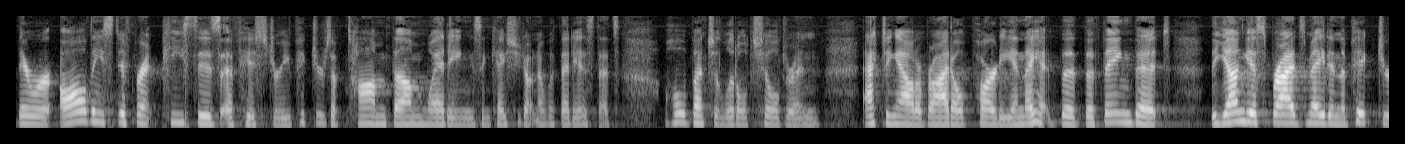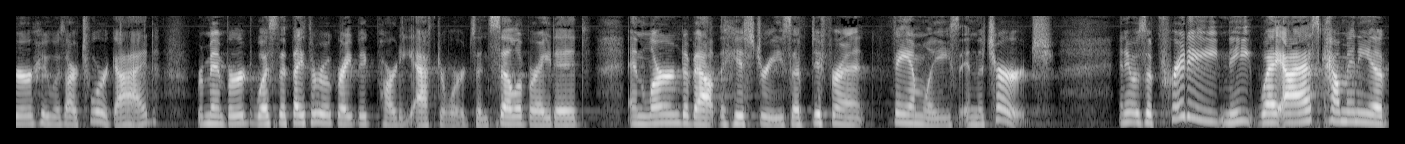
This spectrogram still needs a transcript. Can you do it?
There were all these different pieces of history, pictures of Tom Thumb weddings. In case you don't know what that is, that's a whole bunch of little children acting out a bridal party. And they had, the, the thing that the youngest bridesmaid in the picture, who was our tour guide, remembered was that they threw a great big party afterwards and celebrated and learned about the histories of different families in the church. And it was a pretty neat way. I asked how many of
